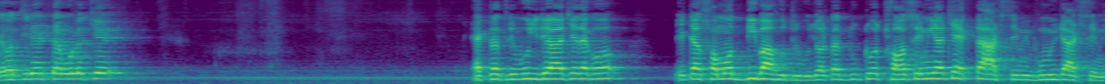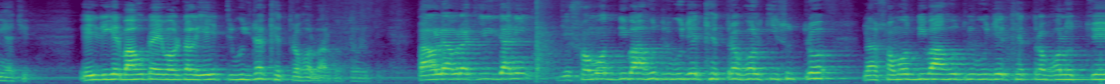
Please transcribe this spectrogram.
দেখো তিনেরটা বলেছে, একটা ত্রিভুজ দেওয়া আছে দেখো, এটা সমদ্বিবাহু ত্রিভুজ, অর্থাৎ দুটো ছ সেমি আছে, একটা আট সেমি, ভূমিটা আট সেমি আছে। এই দিকের বাহুটা এই বাহু তাহলে এই ত্রিভুজটার ক্ষেত্রফল বার করতে হয়েছে। তাহলে আমরা কি জানি যে সমদ্বিবাহু ত্রিভুজের ক্ষেত্রফল কি সূত্র? না, সমদ্বিবাহু ত্রিভুজের ক্ষেত্রফল হচ্ছে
